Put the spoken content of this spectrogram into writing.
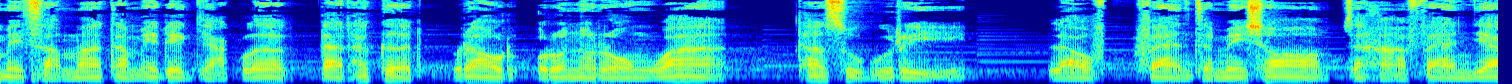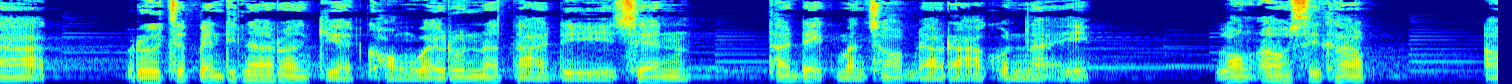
ไม่สามารถทำให้เด็กอยากเลิก แต่ถ้าเกิดเรารณรงค์ว่า ถ้าสูบบุหรี่ แล้วแฟนจะไม่ชอบจะหาแฟนยาก หรือจะเป็นที่น่ารังเกียจของวัยรุ่นหน้าตาดี เช่น ถ้าเด็กมันชอบดาราคนไหน ลองเอาสิครับ เอา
